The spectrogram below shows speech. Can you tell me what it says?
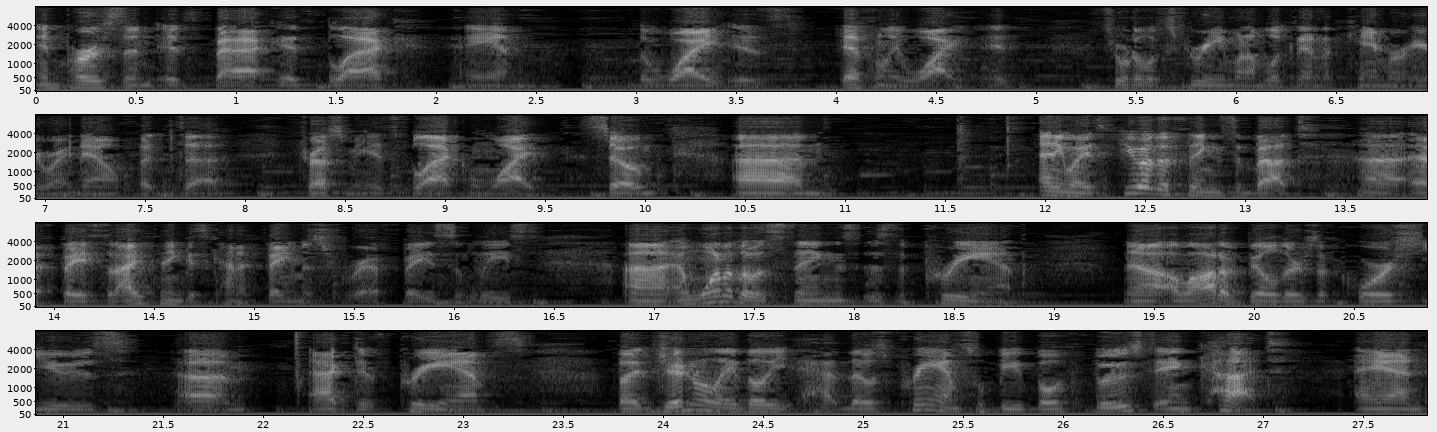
in person it's back, it's black, and the white is definitely white. It sort of looks green when I'm looking at the camera here right now, but uh, trust me, it's black and white. So, um, anyways, a few other things about uh, F-Bass that I think is kind of famous for F-Bass at least. Uh, and one of those things is the preamp. Now, a lot of builders, of course, use um, active preamps but generally those preamps will be both boost and cut. And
